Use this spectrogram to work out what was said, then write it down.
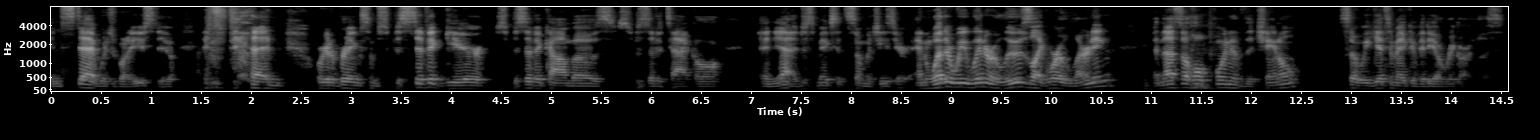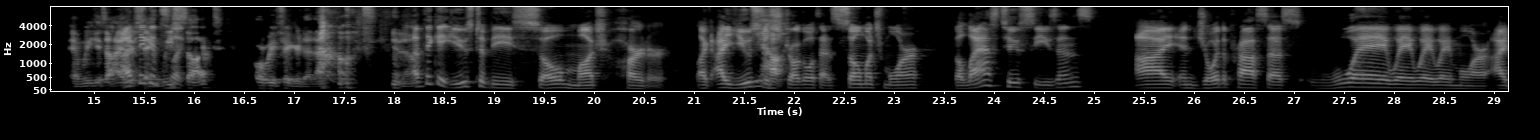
Instead, which is what I used to do, instead, we're going to bring some specific gear, specific combos, specific tackle. And yeah, it just makes it so much easier. And whether we win or lose, like we're learning. And that's the whole point of the channel. So we get to make a video regardless. And we get to either I think say we like- sucked or we figured it out. You know? I think it used to be so much harder. Like I used to struggle with that so much more. The last two seasons, I enjoy the process way, way, way, way more. I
